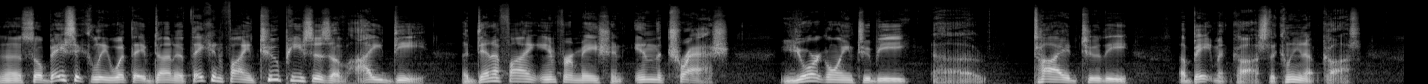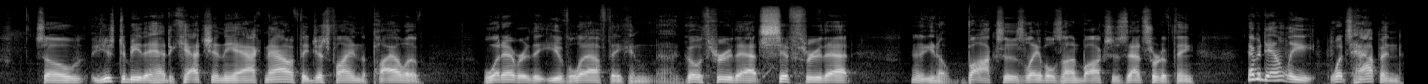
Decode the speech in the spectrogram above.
Uh, so basically, what they've done, if they can find two pieces of ID, identifying information in the trash, you're going to be uh, tied to the abatement costs, the cleanup costs. So it used to be they had to catch in the act. Now, if they just find the pile of whatever that you've left, they can uh, go through that, sift through that, uh, you know, boxes, labels on boxes, that sort of thing. Evidently, what's happened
